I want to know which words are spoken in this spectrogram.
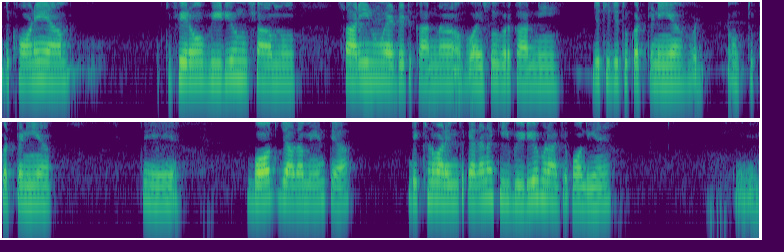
ਦਿਖਾਉਣੇ ਆ ਅਤੇ ਫਿਰ ਉਹ ਵੀਡੀਓ ਨੂੰ ਸ਼ਾਮ ਨੂੰ ਸਾਰੀ ਨੂੰ ਐਡਿਟ ਕਰਨਾ ਵੋਇਸ ਓਵਰ ਕਰਨੀ, ਜਿੱਥੋਂ ਜਿੱਥੋਂ ਕੱਟਣੀ ਆ, ਵੱਡ- ਉੱਥੋਂ ਕੱਟਣੀ ਆ। ਅਤੇ ਬਹੁਤ ਜ਼ਿਆਦਾ ਮਿਹਨਤ ਆ। ਦੇਖਣ ਵਾਲੇ ਨੇ ਤਾਂ ਕਹਿ ਲੈਣਾ ਕੀ ਵੀਡੀਓ ਬਣਾ ਕੇ ਪਾਉਂਦੀਆਂ ਆ। ਤੇ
